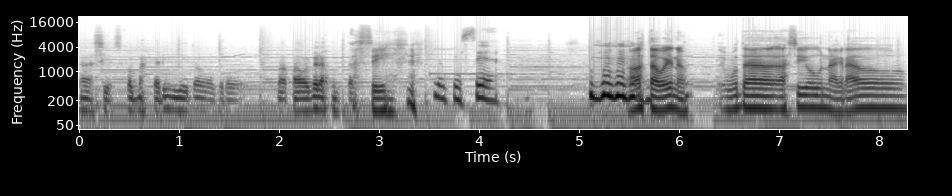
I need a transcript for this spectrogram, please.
Así es, con mascarilla y todo, pero para volver a juntar. sí. Lo que sea. No, está bueno. Ha sido un agrado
